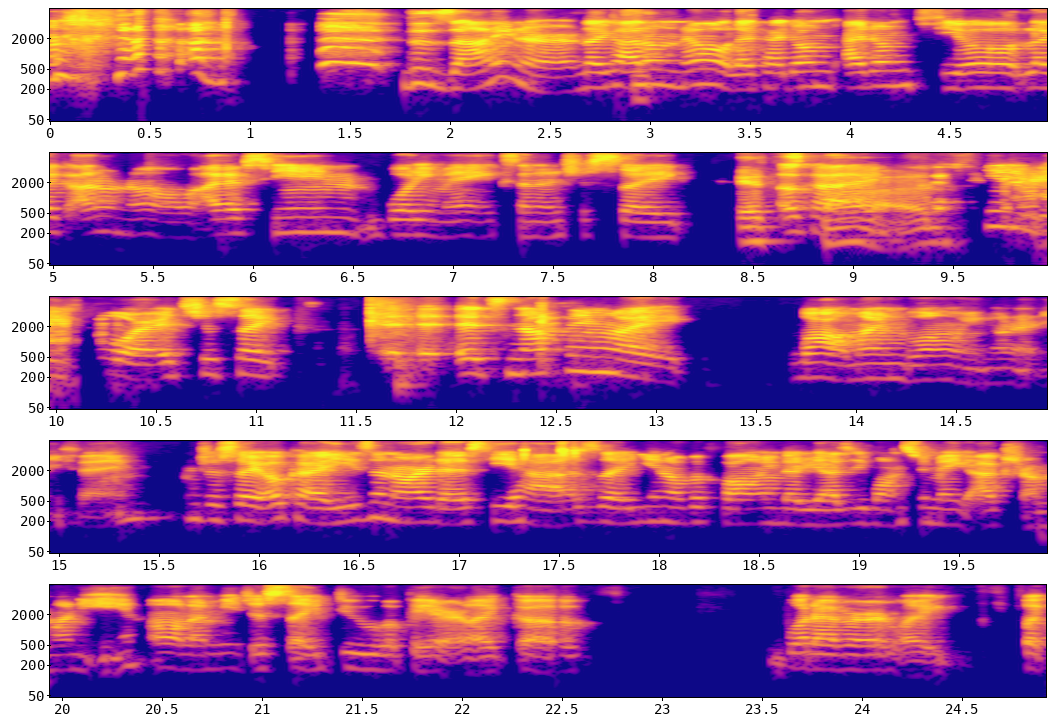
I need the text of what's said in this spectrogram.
designer. Like, I don't know. Like, I don't, I don't feel like, I don't know. I've seen what he makes, and it's just like, it's okay. Bad. I've seen it before. It's just like it, it's nothing like wow mind blowing or anything. I'm just like okay, he's an artist. He has like you know the following that he has. He wants to make extra money. Oh, let me just like do a pair like of whatever like flip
